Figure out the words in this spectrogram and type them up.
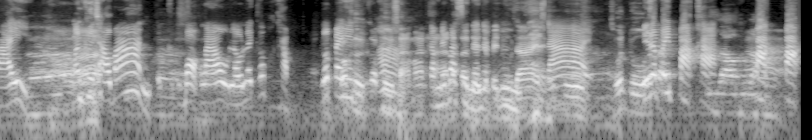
ไป มันคือชาวบ้านบอกเราเราเลยก็ขับรถไปก็คือก็คือสามารถจำได้ป่ะสิแล้วก็เดี๋ยวจะไปดูได้ได้ชุดดูเดี๋ยวเราไปปักค่ะเราดูเราปักปัก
